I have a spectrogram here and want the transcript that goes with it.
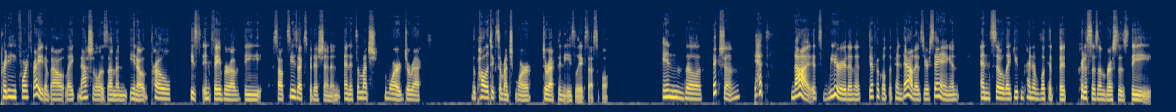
pretty forthright about like nationalism and, you know, pro, he's in favor of the South Seas expedition. And, and it's a much more direct, the politics are much more direct and easily accessible. In the fiction, it's not, it's weird and it's difficult to pin down, as you're saying. And, and so like you can kind of look at the criticism versus the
